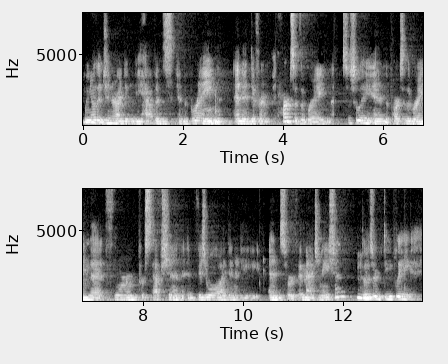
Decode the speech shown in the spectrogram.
We know that gender identity happens in the brain and in different parts of the brain, especially in the parts of the brain that form perception and visual identity and sort of imagination. Mhm. Those are deeply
